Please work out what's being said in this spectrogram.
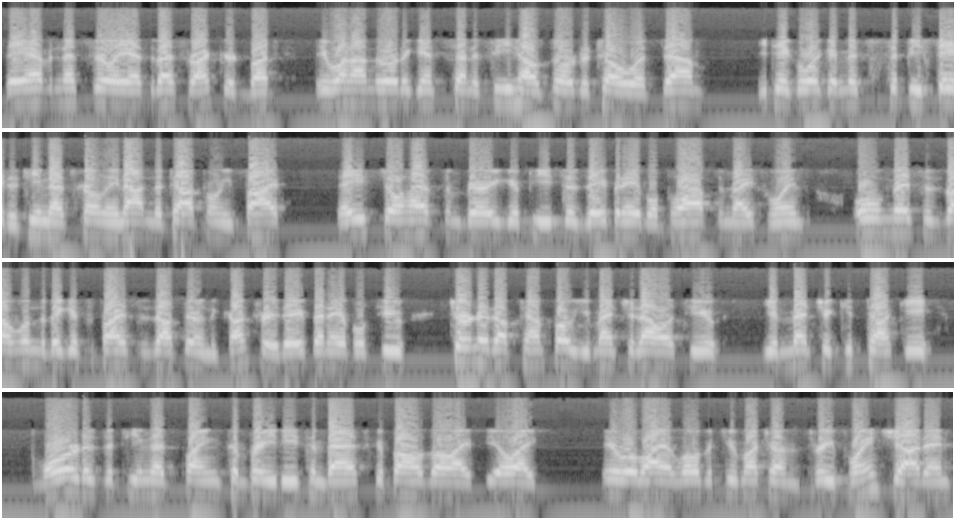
they haven't necessarily had the best record, but they went on the road against Tennessee, held toe to toe with them. You take a look at Mississippi State, a team that's currently not in the top 25. They still have some very good pieces. They've been able to pull off some nice wins. Ole Miss has been one of the biggest surprises out there in the country. They've been able to turn it up tempo. You mentioned LSU. You mentioned Kentucky. Florida's a team that's playing some pretty decent basketball, though I feel like they rely a little bit too much on the three-point shot. And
